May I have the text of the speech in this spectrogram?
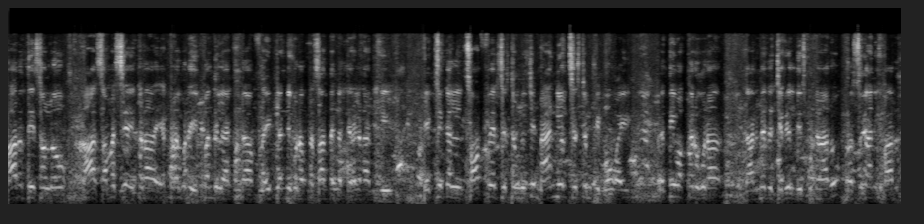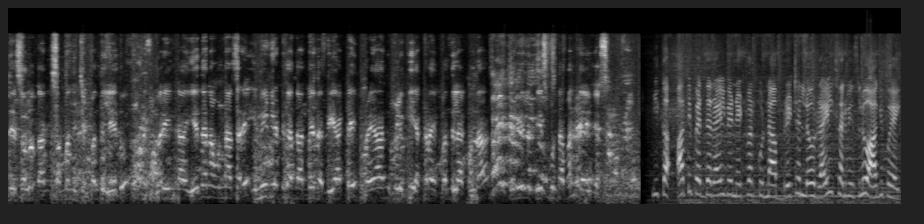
భారతదేశంలో ఆ సమస్య ఇక్కడ ఎక్కడ కూడా ఇబ్బంది లేకుండా ఫ్లైట్లన్నీ కూడా ప్రశాంతంగా తిరగడానికి టెక్నికల్ సాఫ్ట్వేర్ సిస్టమ్ నుంచి మాన్యువల్ సిస్టమ్కి మూవ్ అయ్యి ప్రతి ఒక్కరు కూడా దాని మీద చర్యలు తీసుకుంటున్నారు. ప్రస్తుతానికి భారతదేశం దేశంలో దానికి సంబంధించి ఇబ్బంది లేదు. మరి ఇంకా ఏదైనా ఉన్నా సరే ఇమీడియట్గా దాని మీద రియాక్ట్ అయి ప్రయాణికులకి ఎక్కడ ఇబ్బంది లేకుండా చర్యలు తీసుకుంటామని తెలియజేస్తున్నాం. ఇక అతిపెద్ద రైల్వే నెట్వర్క్ ఉన్న బ్రిటన్లో రైల్ సర్వీసులు ఆగిపోయాయి.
